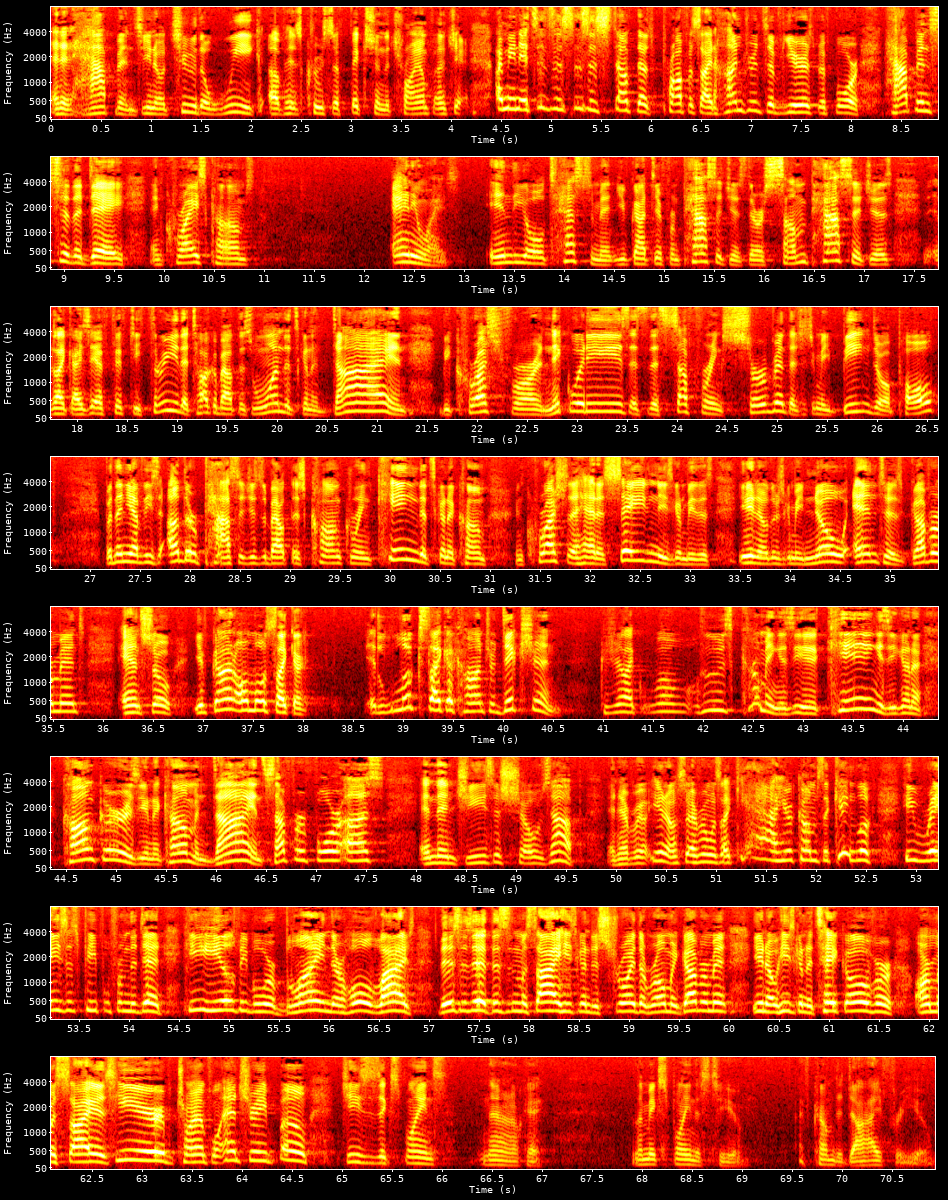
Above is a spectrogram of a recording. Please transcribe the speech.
and it happens, you know, to the week of his crucifixion, the triumphant. I mean, it's, it's, this is stuff that's prophesied hundreds of years before, happens to the day, and Christ comes. Anyways, in the Old Testament, you've got different passages. There are some passages, like Isaiah 53, that talk about this one that's going to die and be crushed for our iniquities. It's this suffering servant that's just going to be beaten to a pulp. But then you have these other passages about this conquering king that's going to come and crush the head of Satan. He's going to be this, you know, there's going to be no end to his government. And so you've got almost like a, it looks like a contradiction. Because you're like, well, who's coming? Is he a king? Is he going to conquer? Is he going to come and die and suffer for us? And then Jesus shows up. And every, you know, so everyone's like, yeah, here comes the king. Look, he raises people from the dead. He heals people who are blind their whole lives. This is it. This is the Messiah. He's going to destroy the Roman government. You know, he's going to take over. Our Messiah is here. Triumphal entry. Boom. Jesus explains, no, okay. Let me explain this to you. I've come to die for you.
